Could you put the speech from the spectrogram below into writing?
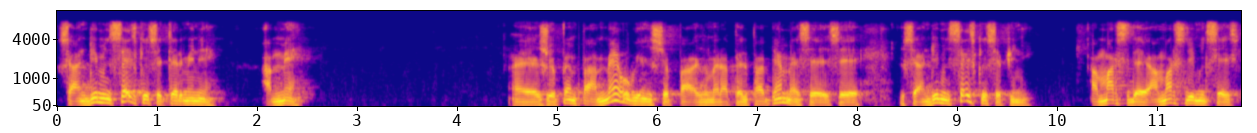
C'est en 2016 que c'est terminé, en mai. Euh, je ne peins pas mai ou bien je sais pas, je me rappelle pas bien, mais c'est en 2016 que c'est fini. En mars, en mars 2016,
